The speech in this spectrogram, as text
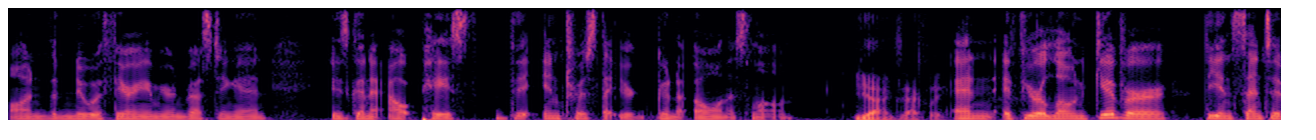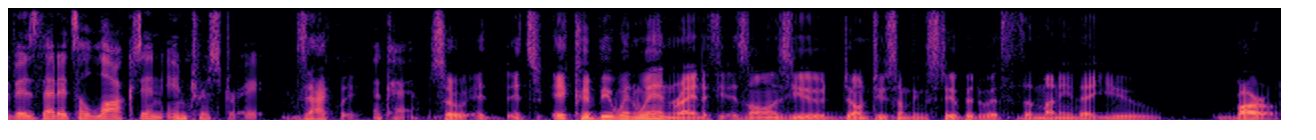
on the new Ethereum you're investing in is going to outpace the interest that you're going to owe on this loan. Yeah, exactly, And if you're a loan giver, the incentive is that it's a locked-in interest rate. exactly. Okay. So it, it's it could be win-win, right? If as long as you don't do something stupid with the money that you borrowed.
